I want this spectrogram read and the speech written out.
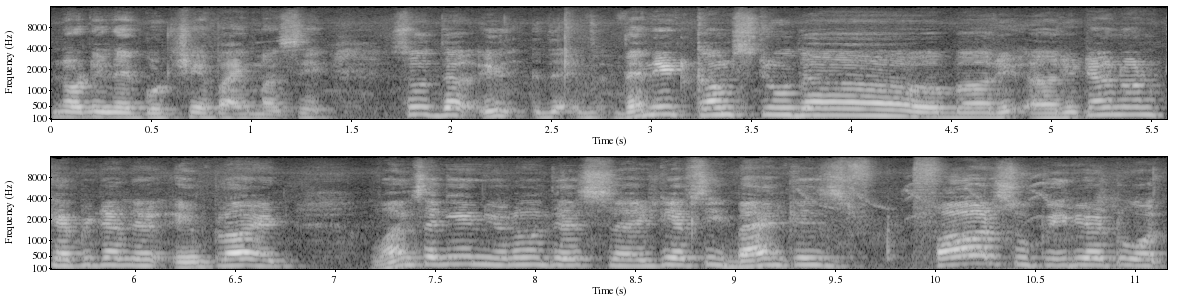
not in a good shape I must say. So the, the when it comes to the uh, uh return on capital employed once again you know this HDFC bank is far superior to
